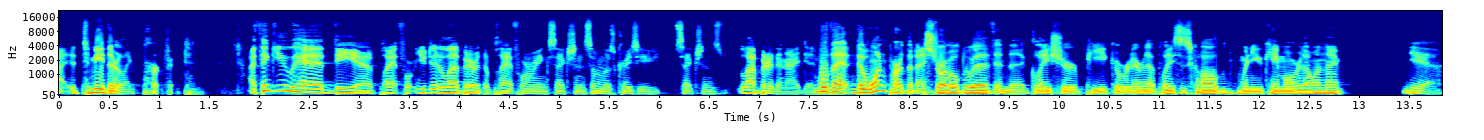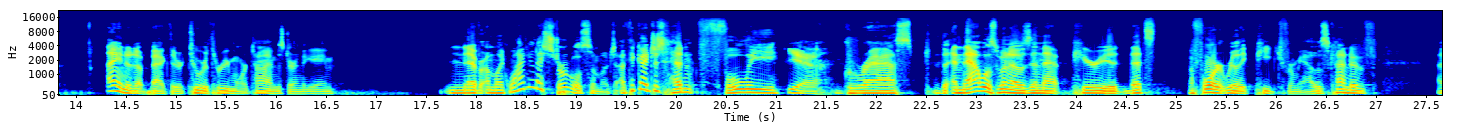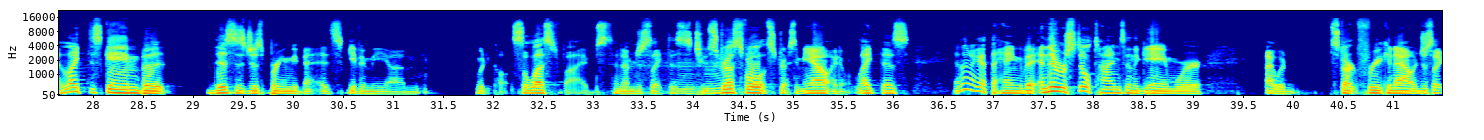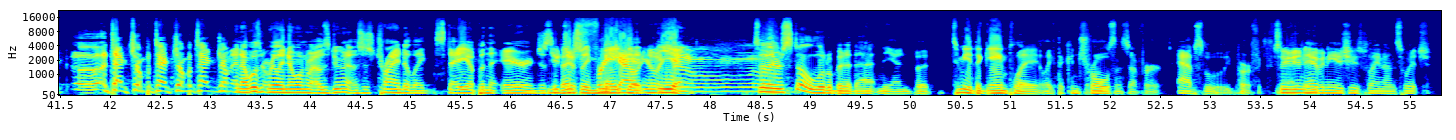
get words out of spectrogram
I, to me they're like perfect. I think you had the uh, platform. You did a lot better with the platforming section. Some of those crazy sections, a lot better than I did. Well, that the one part that I struggled with in the Glacier Peak or whatever that place is called when you came over that one night, yeah, I ended up back there two or three more times during the game. Never. I'm like, why did I struggle so much? I think I just hadn't fully yeah. grasped the, and that was when I was in that period. That's before it really peaked for me. I was kind of, I like this game, but this is just bringing me back. It's giving me um, what do you call it, Celeste vibes, and I'm just like, this is too Mhm. stressful. It's stressing me out. I don't like this. And then I got the hang of it, and there were still times in the game where I would start freaking out and just like uh, attack, jump, attack, jump, attack, jump, and I wasn't really knowing what I was doing. I was just trying to like stay up in the air and just You just eventually freak make out. it. And you're like, yeah. So there's still a little bit of that in the end, but to me, the gameplay, like the controls and stuff, are absolutely perfect. So you didn't have any issues playing on Switch?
